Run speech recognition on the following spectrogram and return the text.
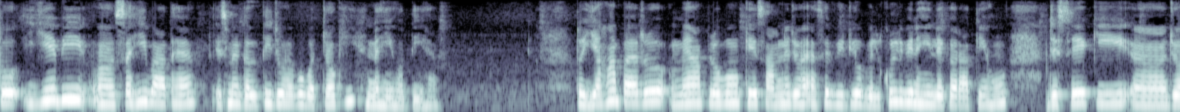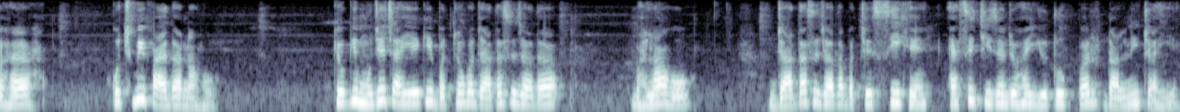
तो ये भी सही बात है, इसमें गलती जो है वो बच्चों की नहीं होती है। तो यहाँ पर मैं आप लोगों के सामने जो है ऐसे वीडियो बिल्कुल भी नहीं लेकर आती हूँ, जिससे कि जो है कुछ भी फ़ायदा ना हो। क्योंकि मुझे चाहिए कि बच्चों का ज़्यादा से ज़्यादा भला हो ज़्यादा से ज़्यादा बच्चे सीखें, ऐसी चीज़ें जो है यूट्यूब पर डालनी चाहिए।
